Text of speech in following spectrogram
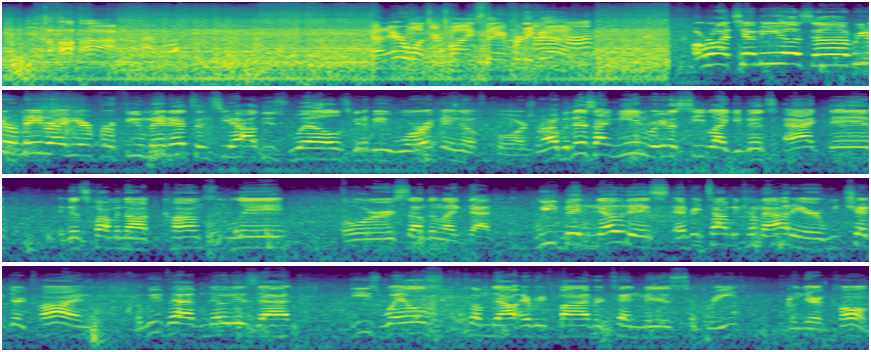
got air once or twice there, pretty good. Uh-huh. All right, amigos, uh, we're gonna remain right here for a few minutes and see how these wells gonna be working, of course. Right. With this, I mean we're gonna see like if it's active, if it's coming out constantly, or something like that. We've been noticed every time we come out here, we check their time, and we've have noticed that these whales come out every five or ten minutes to breathe when they're calm.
